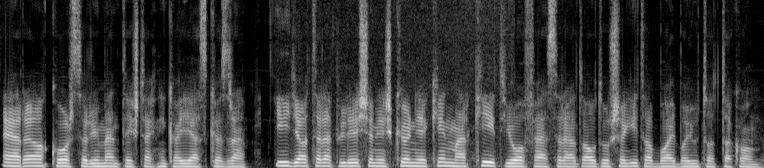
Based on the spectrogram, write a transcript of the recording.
erre a korszerű mentéstechnikai eszközre. Így a településen és környékén már két jól felszerelt autó segít a bajba jutottakon.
